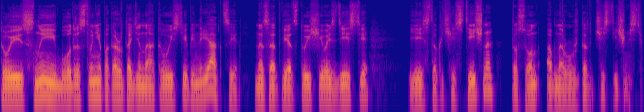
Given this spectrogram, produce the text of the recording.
то и сны и бодрствование покажут одинаковую степень реакции на соответствующее воздействие, если только частично, то сон обнаружит эту частичность.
